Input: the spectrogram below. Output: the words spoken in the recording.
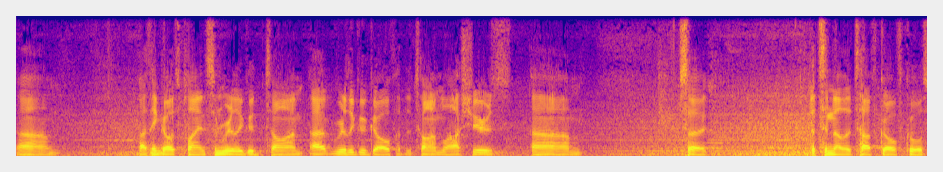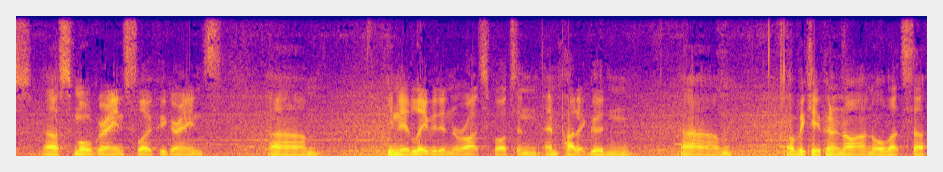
Um, I think I was playing some really good time, uh, really good golf at the time last year's. Um, so it's another tough golf course. Uh, small greens, slopey greens. Um, you need to leave it in the right spots and, and putt it good, and um, I'll be keeping an eye on all that stuff.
